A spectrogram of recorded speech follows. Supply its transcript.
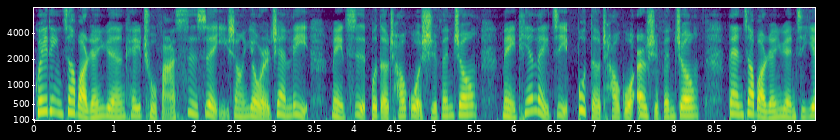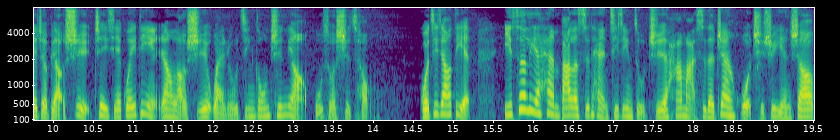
规定教保人员可以处罚四岁以上幼儿站立，每次不得超过十分钟，每天累计不得超过二十分钟。但教保人员及业者表示，这些规定让老师宛如惊弓之鸟，无所适从。国际焦点。以色列和巴勒斯坦激进组织哈马斯的战火持续延烧，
